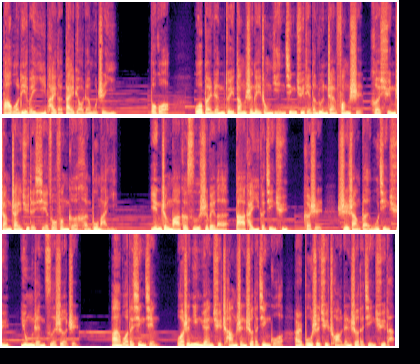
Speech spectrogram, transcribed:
把我列为一派的代表人物之一。不过，我本人对当时那种引经据典的论战方式和寻章摘句的写作风格很不满意。引证马克思是为了打开一个禁区，可是世上本无禁区，庸人自设之。按我的性情，我是宁愿去长神社的禁果，而不是去闯人社的禁区的。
